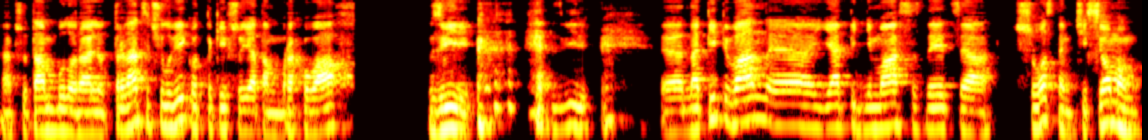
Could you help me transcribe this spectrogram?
Так що там було реально 13 чоловік, от таких, що я там рахував. Звірі. Звірі. Е, на Піп Іван е, я піднімався, здається, шостим чи сьомим. Е,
